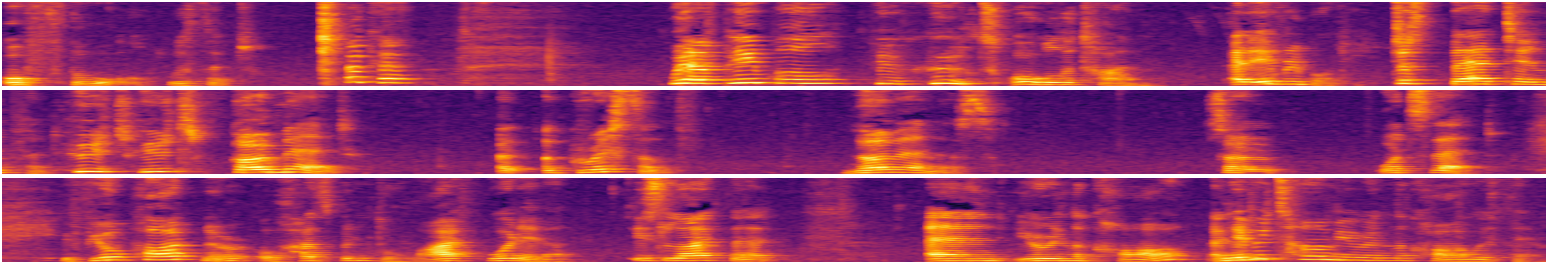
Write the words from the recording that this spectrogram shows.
off the wall with it. We have people who hoot all the time at everybody, just bad tempered, hoot, hoot, go mad, a aggressive, no manners. So what's that? If your partner or husband or wife, whatever, is like that and you're in the car and every time you're in the car with them,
